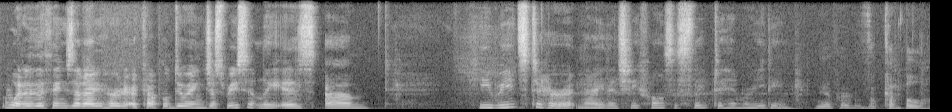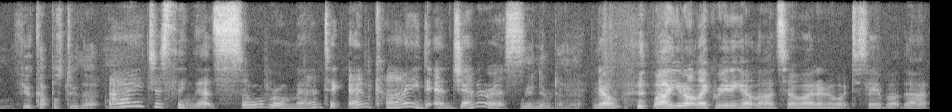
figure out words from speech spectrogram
one of the things that I heard a couple doing just recently is um, he reads to her at night, and she falls asleep to him reading. Yeah, I've heard of a couple, a few couples do that. I just think that's so romantic and kind and generous. We've never done that. No. Well, you don't like reading out loud, so I don't know what to say about that.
